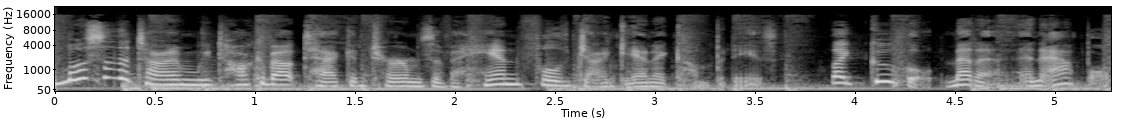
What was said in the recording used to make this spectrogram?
Most of the time, we talk about tech in terms of a handful of gigantic companies like Google, Meta, and Apple.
